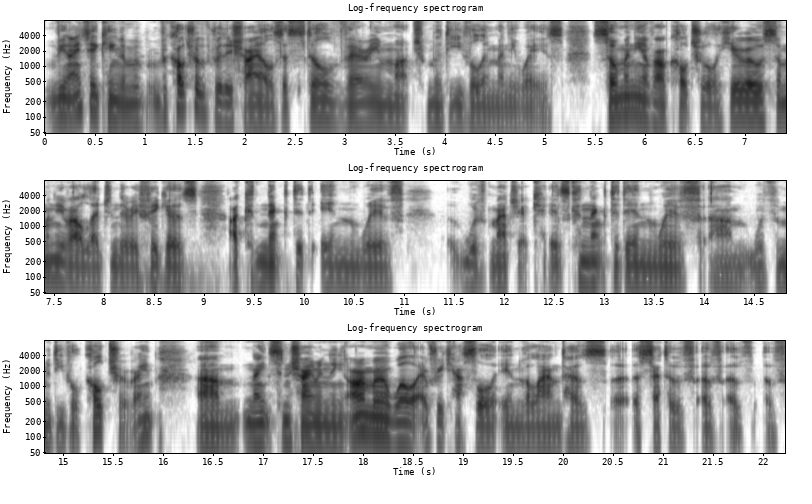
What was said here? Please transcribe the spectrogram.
the United Kingdom, the culture of the British Isles is still very much medieval in many ways. So many of our cultural heroes, so many of our legendary figures are connected in with with magic. It's connected in with um, with the medieval culture, right? Um, knights in shining armor. Well, every castle in the land has a, a set of of, of, of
